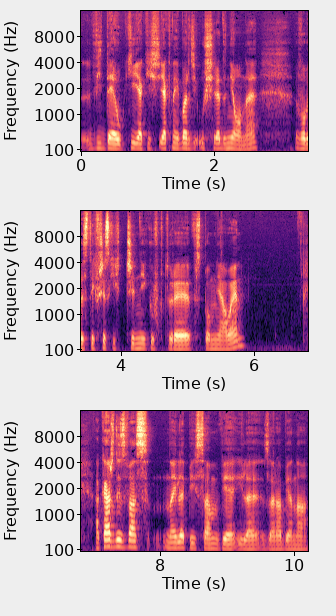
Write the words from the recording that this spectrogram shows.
widełki, jakieś jak najbardziej uśrednione wobec tych wszystkich czynników, które wspomniałem. A każdy z Was najlepiej sam wie, ile zarabia na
